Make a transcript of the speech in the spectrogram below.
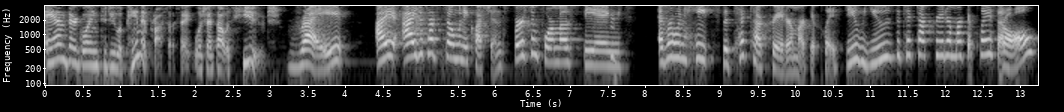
and they're going to do a payment processing, which I thought was huge. Right. I I just have so many questions. First and foremost being everyone hates the TikTok creator marketplace. Do you use the TikTok creator marketplace at all?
